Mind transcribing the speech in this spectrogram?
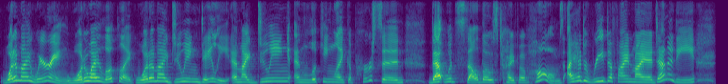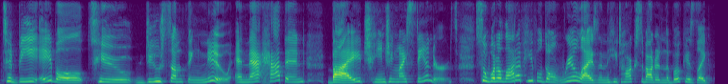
what am I wearing? What do I look like? What am I doing daily? Am I doing and looking like a person that would sell those type of homes? I had to redefine my identity to be able to do something new. And that happened by changing my standards. So what a lot of people don't realize and he talks about it in the book is like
